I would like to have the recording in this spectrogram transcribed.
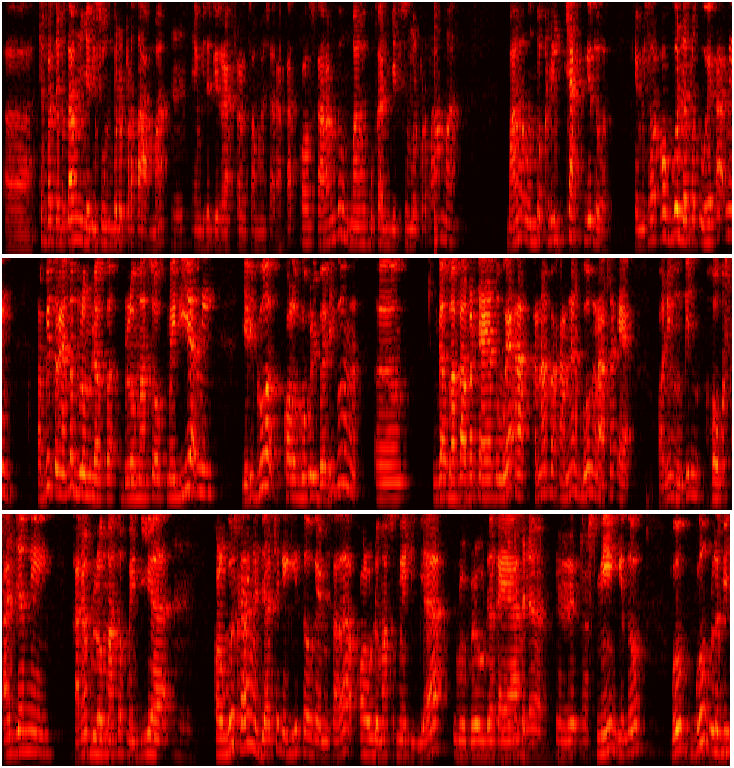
uh, cepet-cepetan menjadi sumber pertama Hmm. yang bisa direference sama masyarakat. Kalau sekarang tuh malah bukan jadi sumber pertama, malah untuk recheck gitu loh. Kayak misal, oh gue dapat WA nih, tapi ternyata belum dapat belum masuk media nih. Jadi gue kalau gue pribadi gue uh, nggak bakal percaya tuh WA. Kenapa? Karena gue ngerasa kayak, wah ini mungkin hoax aja nih. karena belum masuk media Hmm. kalau gue sekarang ngejudge kayak gitu kayak misalnya kalau udah masuk media udah udah, udah Ini kayak benar. resmi gitu gue gue lebih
